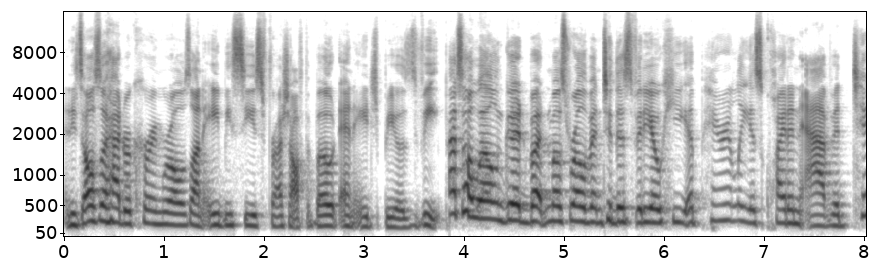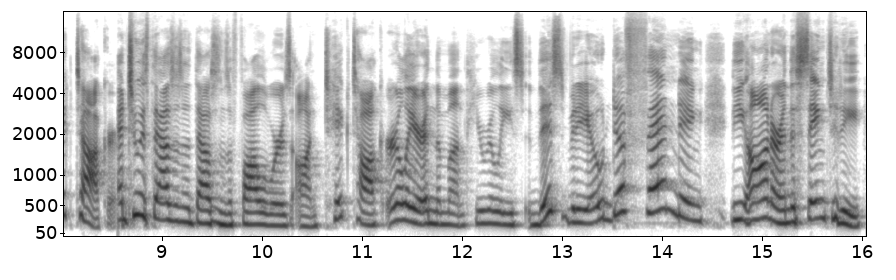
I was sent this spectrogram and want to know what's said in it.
And he's also had recurring roles on ABC's Fresh Off the Boat and HBO's Veep. That's all well and good, but most relevant to this video, he apparently is quite an avid TikToker. And to his thousands and thousands of followers on TikTok, earlier in the month, he released this video defending the honor and the sanctity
